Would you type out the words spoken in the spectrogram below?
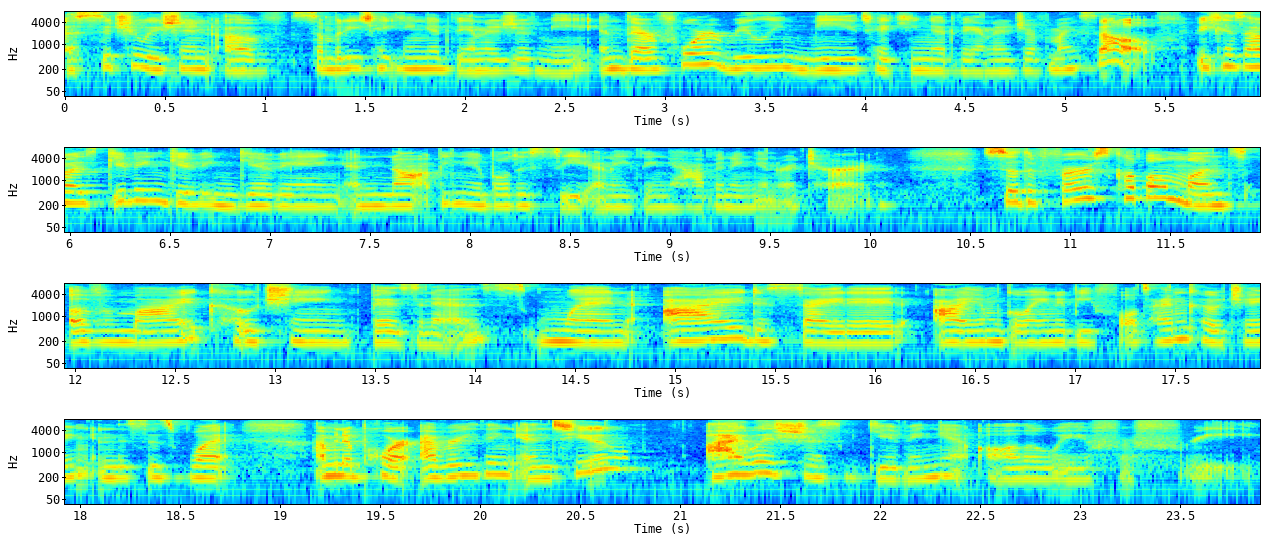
a, situation of somebody taking advantage of me and therefore really me taking advantage of myself because I was giving, giving, giving and not being able to see anything happening in return. So, the first couple months of my coaching business, when I decided I am going to be full time coaching and this is what I'm going to pour everything into, I was just giving it all away for free.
